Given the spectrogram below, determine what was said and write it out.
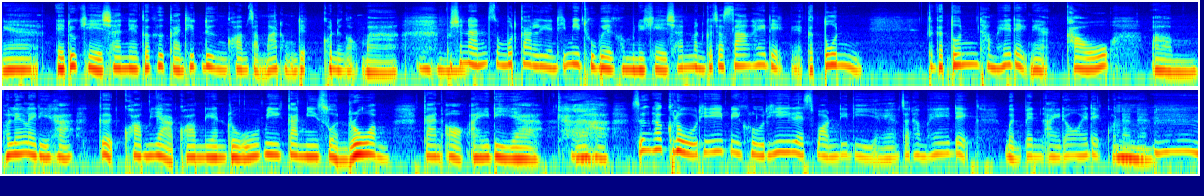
เนี่ย education เนี่ยก็คือการที่ดึงความสามารถของเด็กคนหนึ่งออกมา เพราะฉะนั้นสมมติการเรียนที่มี two way communication มันก็จะสร้างให้เด็กเนี่ยกระตุ้นกระตุ้นทำให้เด็กเนี่ยเขาอืม เขาเรียกอะไรดีคะ เกิดความอยากความเรียนรู้ มีการมีส่วนร่วม การออกไอเดียค่ะนะคะ ซึ่งถ้าครูที่มีครูที่レスปอนดีๆ อย่างเงี้ย จะทำให้เด็กเหมือนเป็นไอดอลให้เด็กคนนั้นนะอืม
